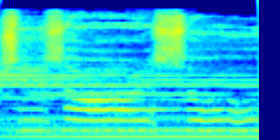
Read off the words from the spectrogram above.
Touches our soul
